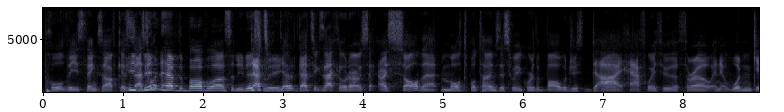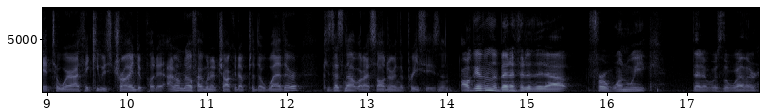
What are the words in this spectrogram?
pull these things off? Because He that's didn't what, have the ball velocity this that's week. no, that's exactly what I was saying. I saw that multiple times this week where the ball would just die halfway through the throw and it wouldn't get to where I think he was trying to put it. I don't know if I'm going to chalk it up to the weather because that's not what I saw during the preseason. I'll give him the benefit of the doubt for one week that it was the weather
